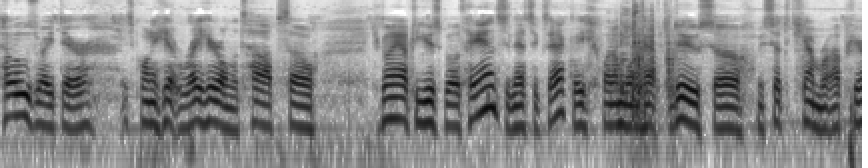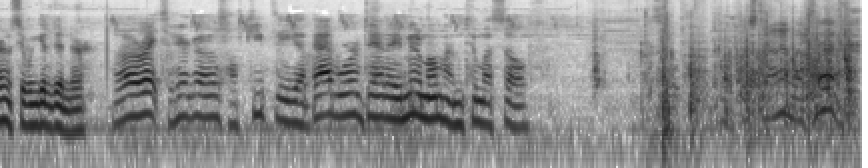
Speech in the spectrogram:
hose right there it's going to hit right here on the top so you're going to have to use both hands, and that's exactly what I'm going to have to do. So let me set the camera up here and see if we can get it in there. All right, so here goes. I'll keep the uh, bad words at a minimum and to myself. So put this down in like that.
